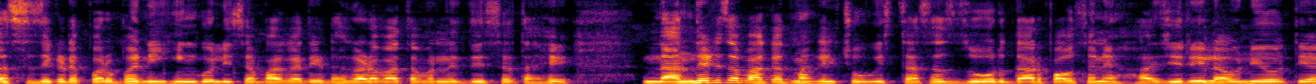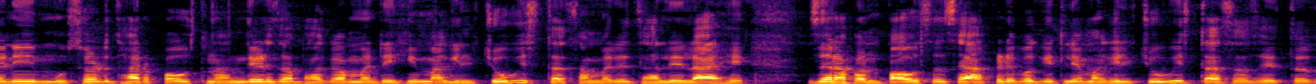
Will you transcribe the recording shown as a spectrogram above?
तसंच इकडे परभणी हिंगोलीच्या भागातही ढगाळ वातावरण दिसत आहे. नांदेडच्या भागात मागील चोवीस तासात जोरदार पावसाने हजेरी लावली होती आणि मुसळधार पाऊस नांदेडच्या भागामध्येही मागील चोवीस तासामध्ये झालेला आहे. जर आपण पावसाचे आकडे बघितले मागील चोवीस तासाचे तर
